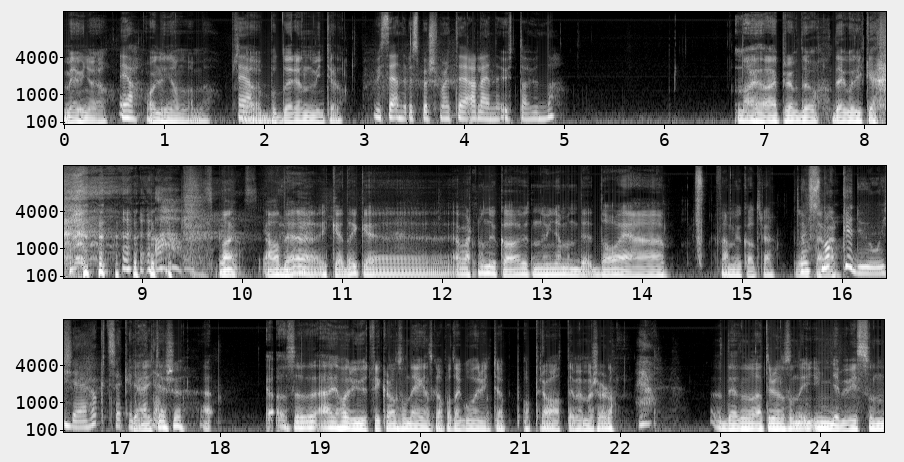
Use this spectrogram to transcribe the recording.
Med hunder, ja. Ja. Alle hundene var med. Så Ja. jeg bodde der en vinter, da. Hvis jeg endrer spørsmålet til alene uten hund, da? Nei, jeg prøvde jo, det går ikke. Nei, ja, det er ikke, det er ikke Jeg har vært noen uker uten hund, men det, da er jeg Fem uker, tror jeg. Da Nå snakker du jo ikke høyt sikkert Jeg er ikke jeg. Jeg, altså, jeg har jo utvikla en sånn egenskap at jeg går rundt og, og prater med meg sjøl. Det er jeg tror det er en sånn underbevisst sånn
